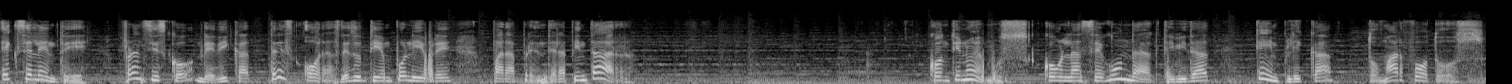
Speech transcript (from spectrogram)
Excelente. Francisco dedica 3 horas de su tiempo libre para aprender a pintar. Continuemos con la segunda actividad que implica tomar fotos.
